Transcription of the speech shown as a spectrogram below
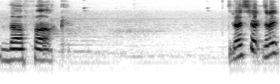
the fuck? Did I start? Did I?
